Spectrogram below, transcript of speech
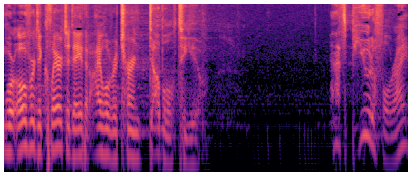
Moreover, declare today that I will return double to you. And that's beautiful, right?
